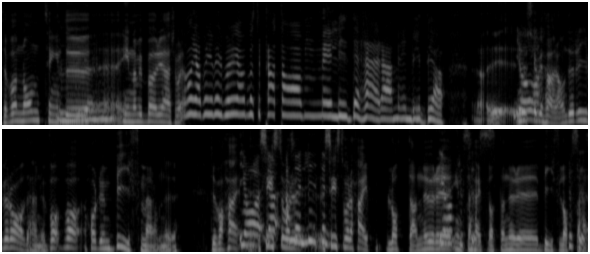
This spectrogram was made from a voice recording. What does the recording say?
Det var någonting mm. du, uh, innan vi började här så var det, oh, jag, jag måste prata om det här med Nvidia. Ja. Nu ska vi höra, om du river av det här nu, vad, vad, har du en beef med dem nu? Du var ja, sist, ja, var alltså du, liten... sist var det hype-Lotta, nu är det ja, inte hype-Lotta, nu är det beef-Lotta här.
